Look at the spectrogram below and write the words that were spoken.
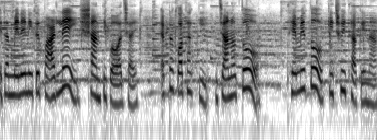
এটা মেনে নিতে পারলেই শান্তি পাওয়া যায়। একটা কথা কি, জানো তো? থেমে তো কিছুই থাকে না।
